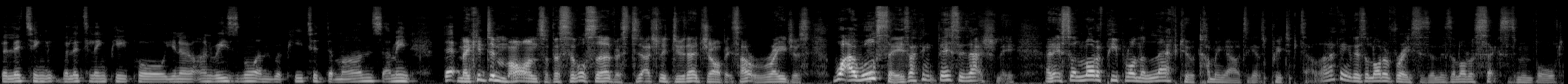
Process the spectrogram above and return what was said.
belittling, belittling people? You know, unreasonable and repeated demands. I mean, making demands of the civil service to actually do their job. It's outrageous. What I will say is, I think this is actually, and it's a lot of people on the left who are coming out against Priti Patel. And I think there's a lot of racism, there's a lot of sexism involved.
